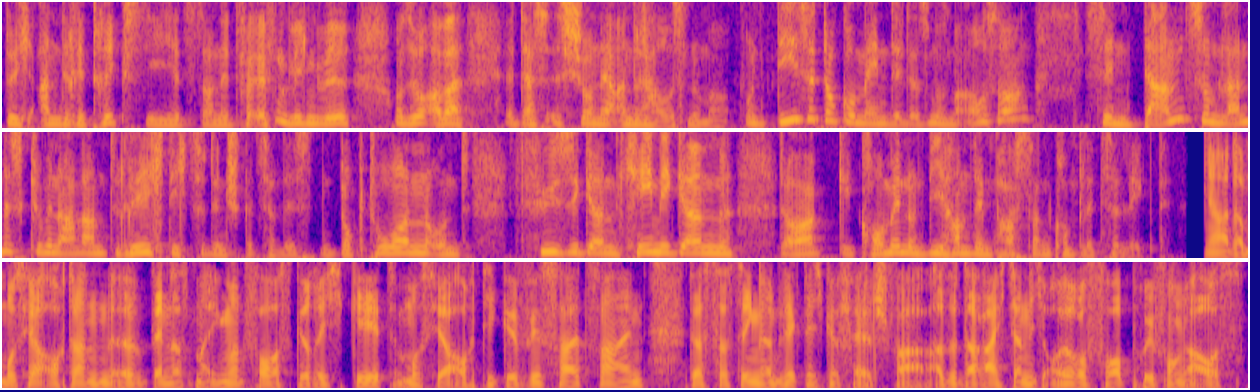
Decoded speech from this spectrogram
durch andere Tricks, die ich jetzt da nicht veröffentlichen will und so, aber das ist schon eine andere Hausnummer. Und diese Dokumente, das muss man auch sagen, sind dann zum Landeskriminalamt richtig zu den Spezialisten, Doktoren und Physikern, Chemikern da gekommen und die haben den Pass dann komplett zerlegt. Ja, da muss ja auch dann, äh, wenn das mal irgendwann vor das Gericht geht, muss ja auch die Gewissheit sein, dass das Ding dann wirklich gefälscht war. Also da reicht ja nicht eure Vorprüfung aus.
